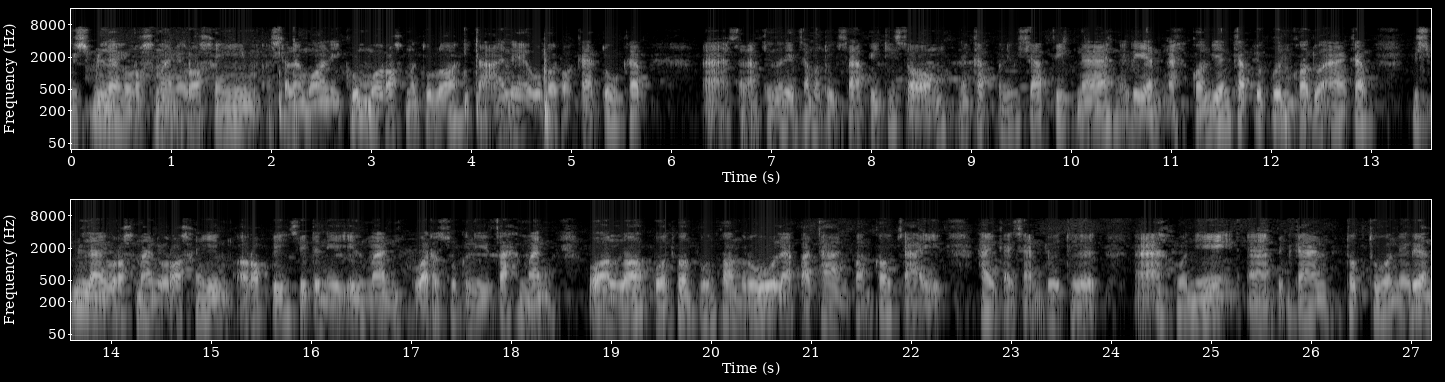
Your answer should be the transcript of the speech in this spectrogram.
Bismillahirrahmanirrahim. Assalamualaikum warahmatullahi ta'ala wabarakatuh ครับสำหรับถึงนักเรียนชั้นประถมศึกษาปีที่สองนะครับวันนี้วิชาฟิกนะนักเรียนนะก่อนเรียนครับยกพื้นขอดุอาครับ Bismillahirrahmanirrahim รับบิซิดนีอิลมันวารสุกนีฟะห์มันโอ้อัลลอฮ์โปรดเพิ่มพูนความรู้และประทานความเข้าใจให้แก่ฉันด้วยเถิดอ่าวันนี้อ่าเป็นการทบทวนในเรื่อง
